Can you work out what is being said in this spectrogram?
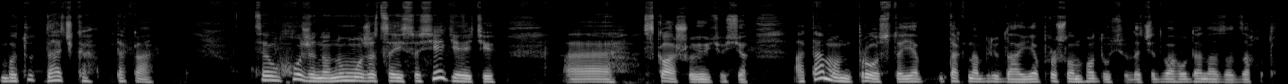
Бо тут дачка така. Це ухожено, ну, може, це і сусіди ці, е, скашують усе. А там он просто, я так наблюдаю, я в прошлом году сюди, чи два роки назад заходив.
